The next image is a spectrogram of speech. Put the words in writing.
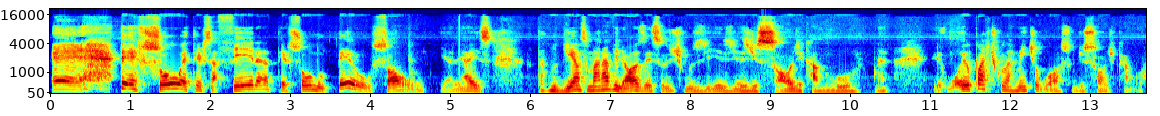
é, terçou é terça-feira, terçou no teu sol. E aliás, Tá dias maravilhosos esses últimos dias, dias de sol, de calor, né? Eu, eu particularmente eu gosto de sol, de calor.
